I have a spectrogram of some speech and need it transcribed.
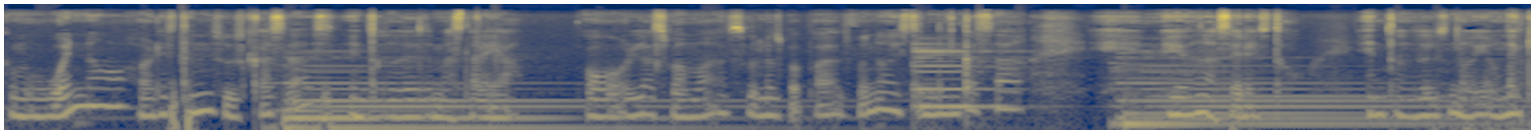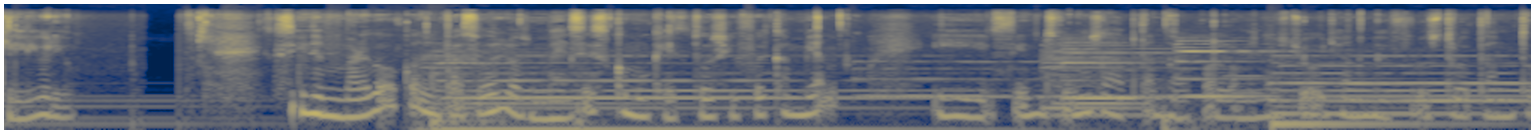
como bueno ahora están en sus casas entonces más tarea o las mamás o los papás bueno están en casa eh, me ayudan a hacer esto entonces no había un equilibrio. Sin embargo con el paso de los meses como que esto sí fue cambiando. Y si nos fuimos adaptando, por lo menos yo ya no me frustro tanto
